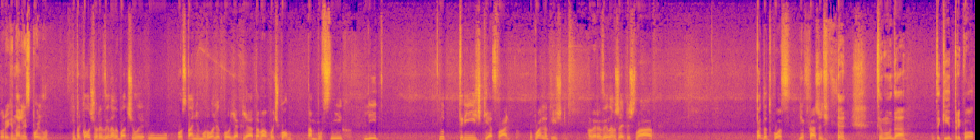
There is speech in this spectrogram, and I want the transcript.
оригінальний спойлер. І прикол, що резина ви бачили у останньому ролику, як я давав бочком, там був сніг, лід, ну, трішки асфальту, буквально трішки. Але резина вже пішла під откос, як кажуть. Тому да, такий прикол.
